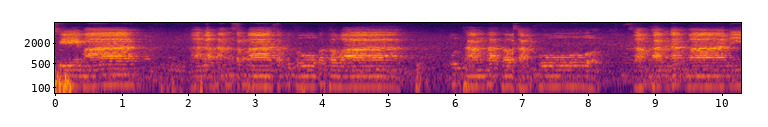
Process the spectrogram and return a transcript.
เชมาอะระหังสัมมาสัมพุทโธพระควาพุทธังพระควาสังโฆสัมพันนะมามิ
